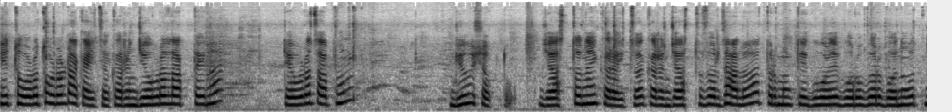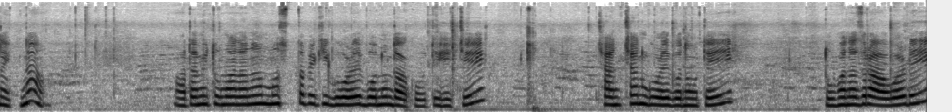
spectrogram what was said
हे थोडं थोडं टाकायचं कारण जेवढं लागतं आहे ना तेवढंच आपण घेऊ शकतो. जास्त नाही करायचं कारण जास्त जर झालं तर मग ते गोळे बरोबर बनवत नाहीत ना. आता मी तुम्हाला ना मस्तपैकी गोळे बनवून दाखवते ह्याचे. छान छान गोळे बनवते. तुम्हाला जर आवड आहे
